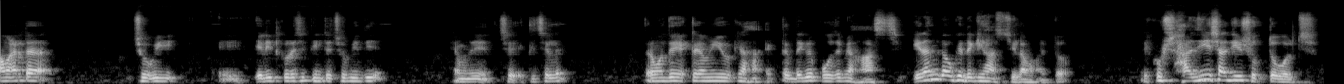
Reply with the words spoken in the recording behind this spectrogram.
আমার একটা ছবি এডিট করেছি তিনটে ছবি দিয়ে। এমন একটি ছেলে। তার মধ্যে একটা আমি ওকে একটা দেখবে পোজে আমি হাসছি। এর আমি কাউকে দেখে হাসছিলাম হয়তো। এ খুব সাজিয়ে সাজিয়ে সত্য বলছে।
